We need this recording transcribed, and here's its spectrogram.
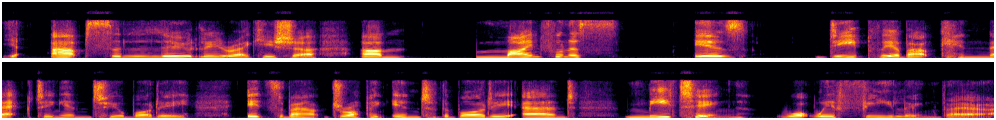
Yeah, absolutely, Rakesia. Um, mindfulness is deeply about connecting into your body. It's about dropping into the body and meeting what we're feeling there.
